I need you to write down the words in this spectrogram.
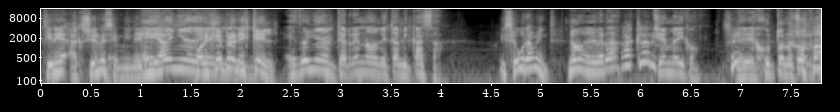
Tiene acciones en minería, por del- ejemplo en Esquel. Es dueño del terreno donde está mi casa. Y seguramente. No, de verdad. Ah, claro. Sí, él me dijo. Sí. Eh, justo nosotros.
